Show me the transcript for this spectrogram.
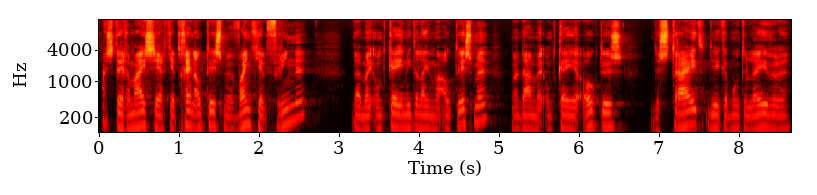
Als je tegen mij zegt, je hebt geen autisme, want je hebt vrienden. Daarmee ontken je niet alleen mijn autisme, maar daarmee ontken je ook dus de strijd die ik heb moeten leveren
